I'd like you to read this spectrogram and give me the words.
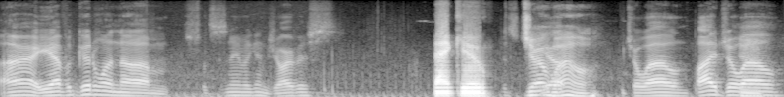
Alright, you have a good one, um... What's his name again? Jarvis? Thank you. It's Joel. Joel. Bye, Joel.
